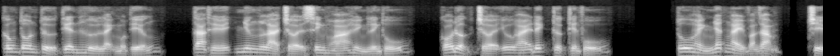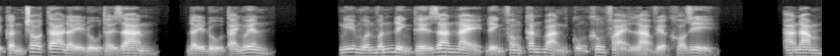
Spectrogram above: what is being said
công tôn tử tiên hừ lạnh một tiếng, ta thế nhưng là trời sinh hóa hình linh thú, có được trời ưu ái đích thực thiên phú. Tu hành nhất ngày và dặm, chỉ cần cho ta đầy đủ thời gian, đầy đủ tài nguyên. Nghĩ muốn vấn đỉnh thế gian này, đỉnh phong căn bản cũng không phải là việc khó gì. A năm.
